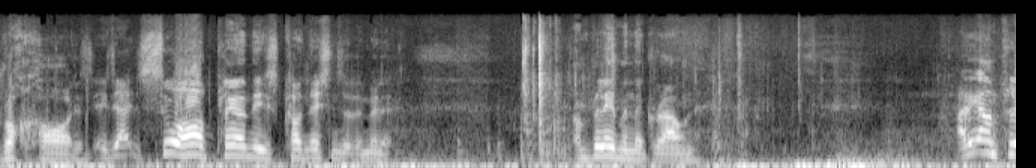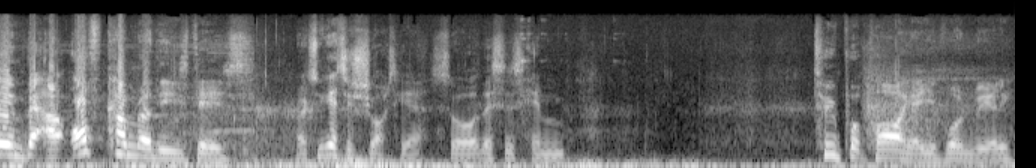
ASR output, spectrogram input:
Rock hard. It's, it's so hard playing these conditions at the minute. I'm blaming the ground. I think I'm playing better off camera these days. Right, so he gets a shot here. So this is him. Two put par here, you've won really.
